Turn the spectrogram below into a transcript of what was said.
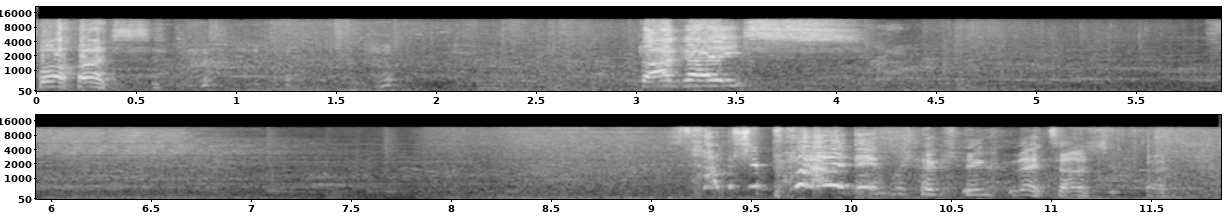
와 씨. 나가이 씨. 삼십팔 개구나 개구나 38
